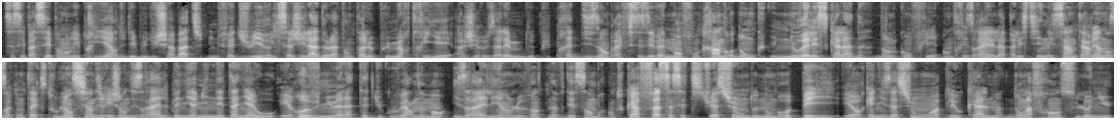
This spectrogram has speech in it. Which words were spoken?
Ça s'est passé pendant les prières du début du Shabbat, une fête juive. Il s'agit là de l'attentat le plus meurtrier à Jérusalem depuis près de 10 ans. Bref, ces événements font craindre donc une nouvelle escalade dans le conflit entre Israël et la Palestine. Et ça intervient dans un contexte où l'ancien dirigeant d'Israël, Benjamin Netanyahou, est revenu à la tête du gouvernement israélien le 29 décembre. En tout cas, face à cette situation, de nombreux pays et organisations ont appelé au calme, dont la France, l'ONU,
